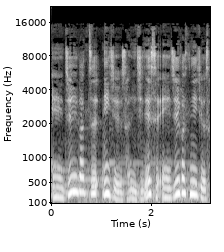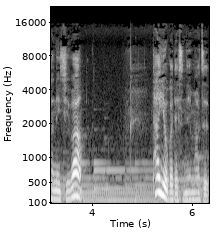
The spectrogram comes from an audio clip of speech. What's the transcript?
えー、10月23日です、えー、10月23日は太陽がですねまず、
